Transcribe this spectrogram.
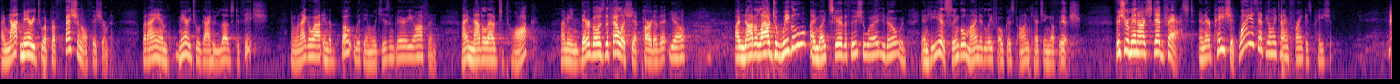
I'm not married to a professional fisherman, but I am married to a guy who loves to fish. And when I go out in the boat with him, which isn't very often, I'm not allowed to talk. I mean, there goes the fellowship part of it, you know. I'm not allowed to wiggle. I might scare the fish away, you know. And, and he is single mindedly focused on catching a fish. Fishermen are steadfast and they're patient. Why is that the only time Frank is patient?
